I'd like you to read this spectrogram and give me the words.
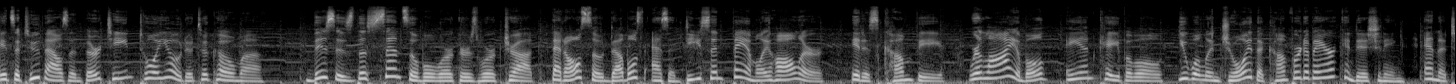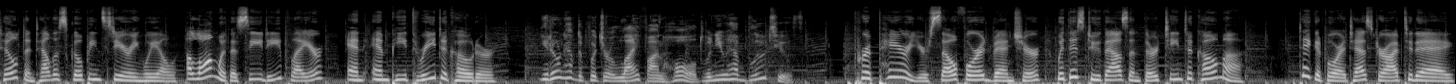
It's a 2013 Toyota Tacoma. This is the sensible worker's work truck that also doubles as a decent family hauler. It is comfy, reliable, and capable. You will enjoy the comfort of air conditioning and a tilt and telescoping steering wheel, along with a CD player and MP3 decoder. You don't have to put your life on hold when you have Bluetooth. Prepare yourself for adventure with this 2013 Tacoma. Take it for a test drive today.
